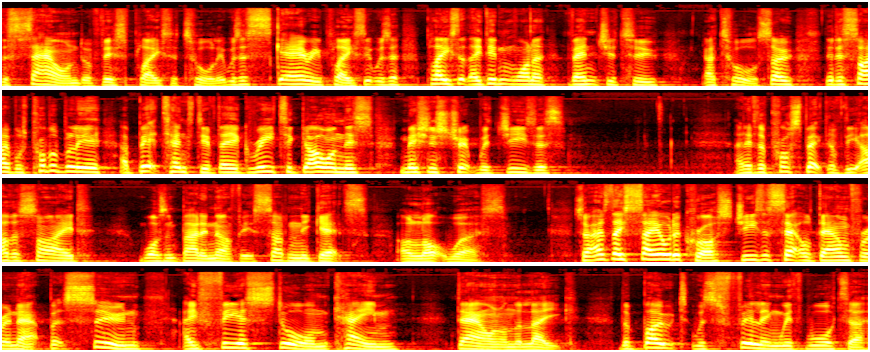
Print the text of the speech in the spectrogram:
the sound of this place at all. It was a scary place. It was a place that they didn't want to venture to at all. So the disciples, probably a bit tentative, they agreed to go on this mission trip with Jesus. And if the prospect of the other side wasn't bad enough, it suddenly gets a lot worse. So as they sailed across, Jesus settled down for a nap, but soon a fierce storm came down on the lake. The boat was filling with water,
